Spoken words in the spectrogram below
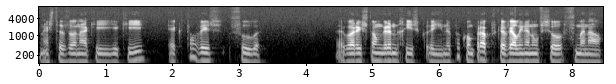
nesta zona aqui e aqui, é que talvez suba. Agora isto é um grande risco ainda para comprar porque a vela ainda não fechou semanal.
